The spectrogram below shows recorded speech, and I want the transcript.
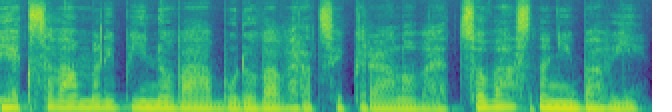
Jak se vám líbí nová budova v Hradci Králové? Co vás na ní baví?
